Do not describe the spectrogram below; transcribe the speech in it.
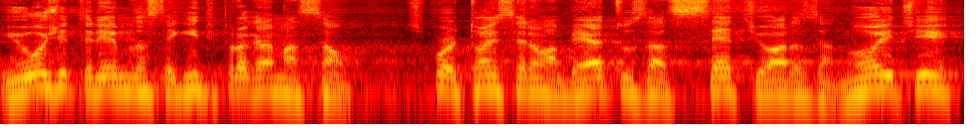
e hoje teremos a seguinte programação: os portões serão abertos às 7 horas da noite.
